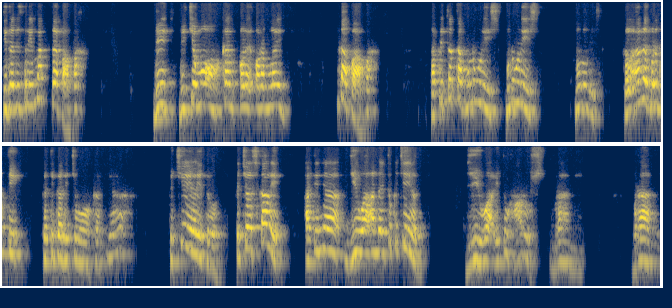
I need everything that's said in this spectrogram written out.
Tidak diterima, tidak apa-apa di, dicemoohkan oleh orang lain. Enggak apa-apa. Tapi tetap menulis, menulis, menulis. Kalau Anda berhenti ketika dicemoohkan, ya kecil itu, kecil sekali. Artinya jiwa Anda itu kecil. Jiwa itu harus berani, berani,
